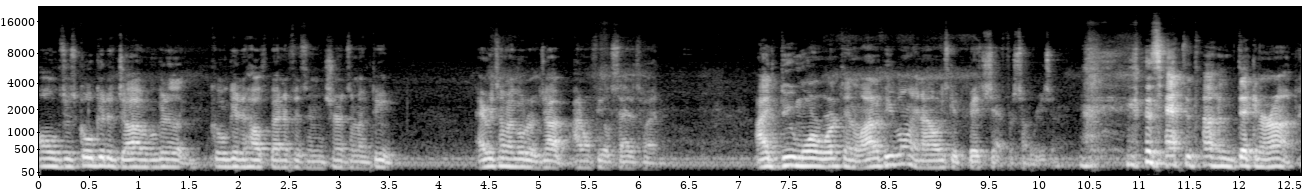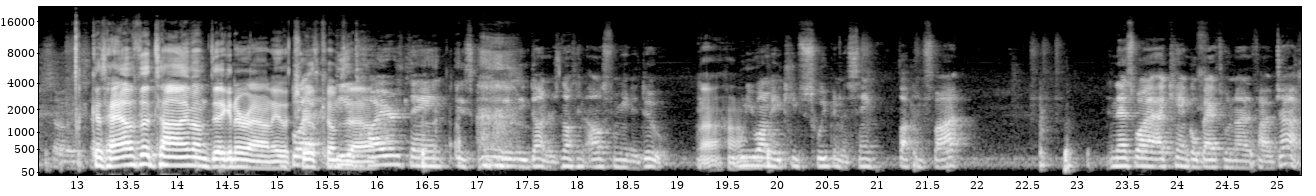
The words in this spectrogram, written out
oh, just go get a job, go get a, like, go get a health benefits and insurance. I'm like, dude, every time I go to a job, I don't feel satisfied. I do more work than a lot of people, and I always get bitched at for some reason. Because half the time I'm dicking around. So it's Because half the time I'm digging around, the But truth comes out. the out. entire thing is completely done. There's nothing else for me to do. Uh-huh. What do you want me to keep sweeping the same fucking spot? And that's why I can't go back to a nine to five job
